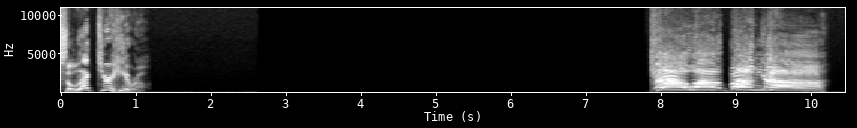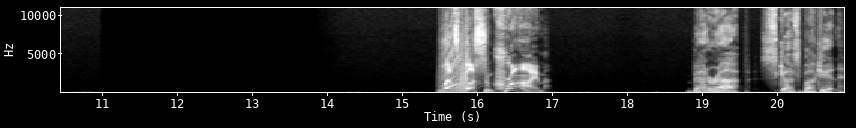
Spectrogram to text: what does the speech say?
Select your hero. Cowabunga! Let's bust some crime! Batter up, Scuzzbucket.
